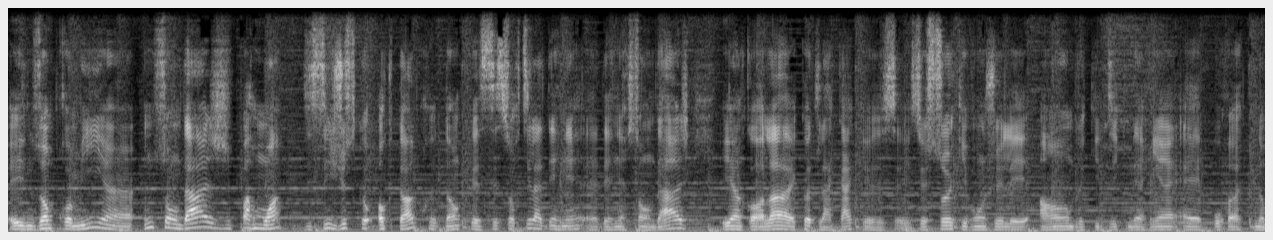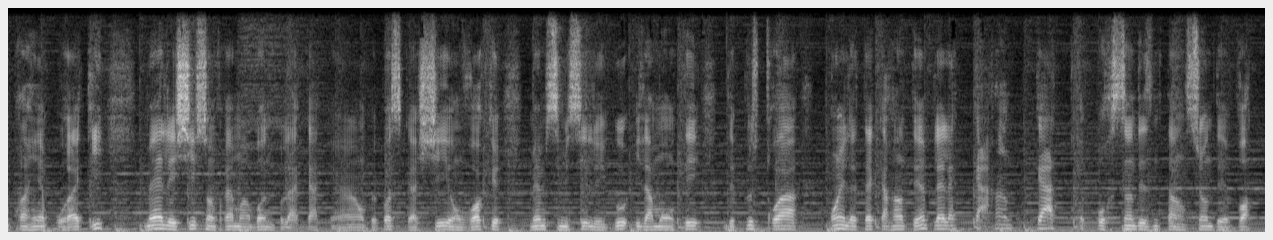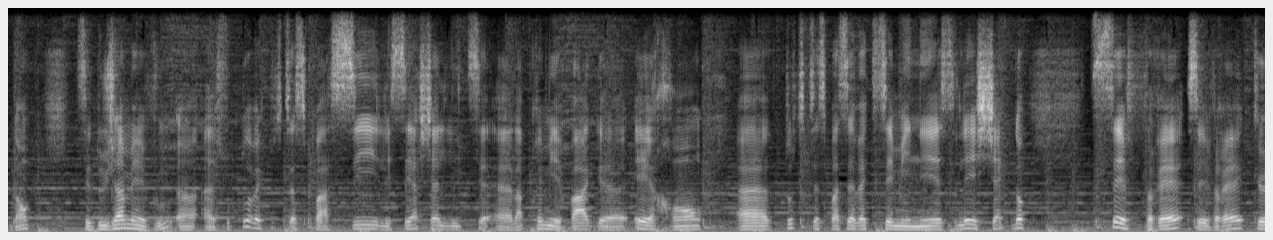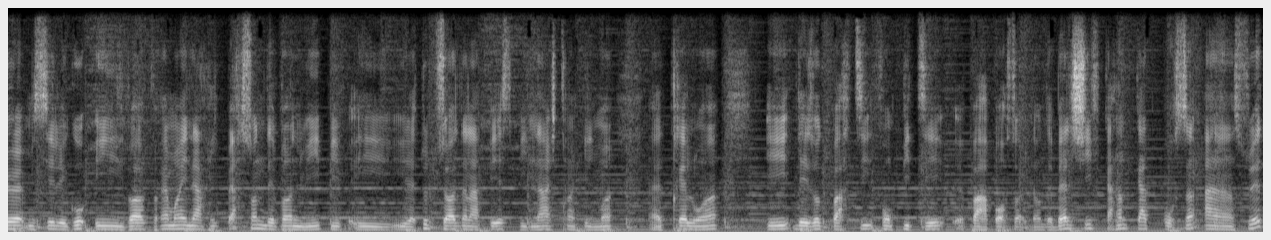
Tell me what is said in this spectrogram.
et ils nous ont promis un, sondage par mois d'ici jusqu'au octobre. Donc, c'est sorti la dernière, dernière sondage. Et encore là, écoute, la CAQ, c'est sûr qu'ils vont jouer les humbles, qui disent qu'il ne prend rien pour acquis. Mais les chiffres sont vraiment bonnes pour la CAQ. Hein. On ne peut pas se cacher. On voit que même si M. Legault, il a monté de plus 3 points, il était 41, puis là, il a 44% des intentions des votes. Donc, c'est du jamais vu, hein, euh, surtout avec tout ce qui s'est passé, les CHL, euh, la première vague, Héron, euh, tout ce qui s'est passé avec ses ministres, chèques. Donc, c'est vrai, c'est vrai que M. Legault, il va vraiment, il n'arrive personne devant lui, puis il, est tout seul dans la piste, puis il nage tranquillement très loin et les autres partis font pitié euh, par rapport à ça. Donc, de belles chiffres, 44%. Ensuite,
